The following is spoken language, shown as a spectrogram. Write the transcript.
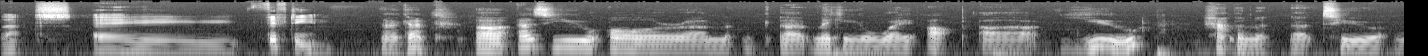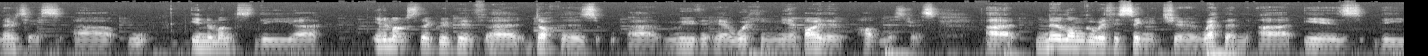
That's a 15. Okay. Uh, as you are um, uh, making your way up, uh, you happen uh, to notice uh, in amongst the uh, in amongst the group of dockers moving, working nearby the hob mistress. Uh, no longer with his signature weapon uh, is the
